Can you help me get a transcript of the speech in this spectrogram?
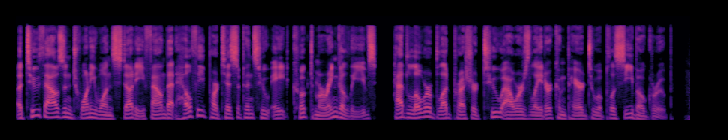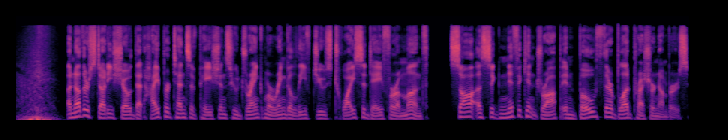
A 2021 study found that healthy participants who ate cooked moringa leaves had lower blood pressure two hours later compared to a placebo group. Another study showed that hypertensive patients who drank moringa leaf juice twice a day for a month saw a significant drop in both their blood pressure numbers.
